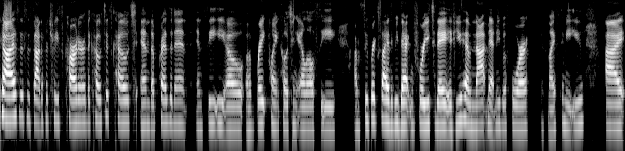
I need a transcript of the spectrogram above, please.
guys, this is Dr. Patrice Carter, the coach's coach and the president and CEO of Breakpoint Coaching LLC. I'm super excited to be back before you today. If you have not met me before, it's nice to meet you. I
